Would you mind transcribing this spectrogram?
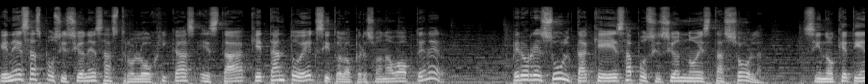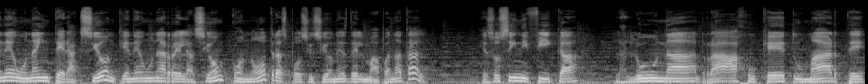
En esas posiciones astrológicas está qué tanto éxito la persona va a obtener. Pero resulta que esa posición no está sola, sino que tiene una interacción, tiene una relación con otras posiciones del mapa natal. Eso significa la luna, Rahu, Ketu, Marte,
